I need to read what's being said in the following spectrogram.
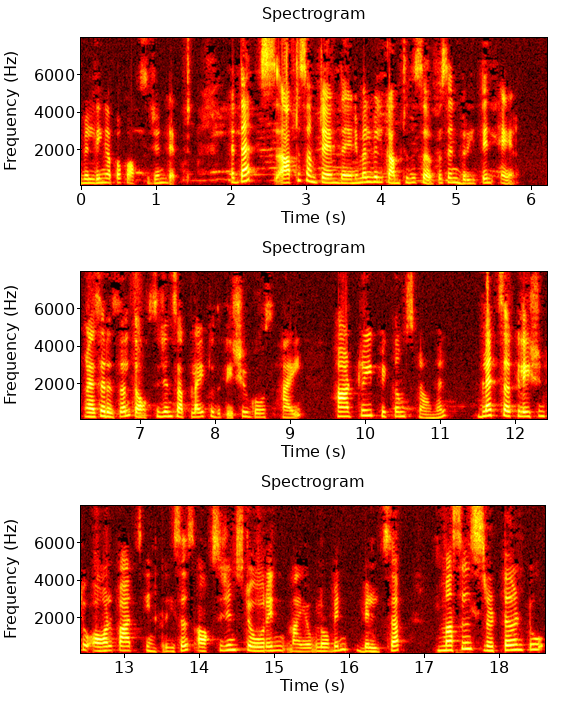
building up of oxygen debt. At that, after some time, the animal will come to the surface and breathe in air. As a result, the oxygen supply to the tissue goes high, heart rate becomes normal, blood circulation to all parts increases, oxygen store in myoglobin builds up, muscles return to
